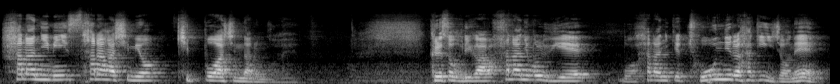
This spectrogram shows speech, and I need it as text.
하나님이 사랑하시며 기뻐하신다는 거예요. 그래서 우리가 하나님을 위해 뭐 하나님께 좋은 일을 하기 이전에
